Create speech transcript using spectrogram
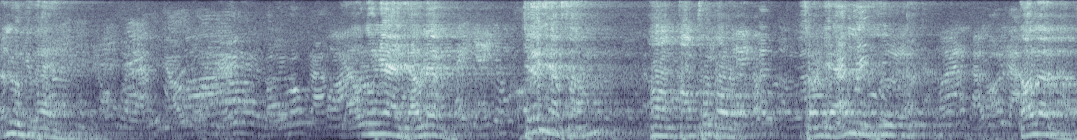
đánh luôn như thầy dạo luôn nha dạo lên. Chế nhạc phẩm hoàn toàn số một soạn giả lê phương ạ. To lên.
